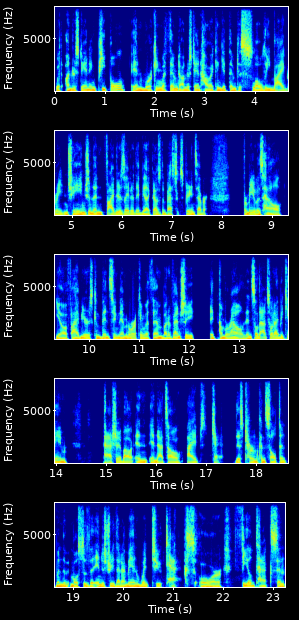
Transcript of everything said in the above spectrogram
with understanding people and working with them to understand how I can get them to slowly migrate and change. And then five years later, they'd be like, that was the best experience ever. For me, it was hell, you know, five years convincing them and working with them, but eventually they'd come around. And so that's what I became passionate about. And, and that's how I kept this term consultant when the, most of the industry that I'm in went to techs or field techs. And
